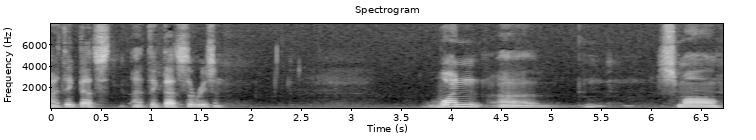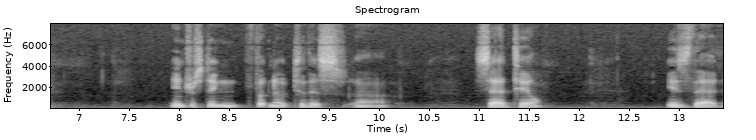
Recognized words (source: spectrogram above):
I think that's I think that's the reason. One uh, small interesting footnote to this uh, sad tale is that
